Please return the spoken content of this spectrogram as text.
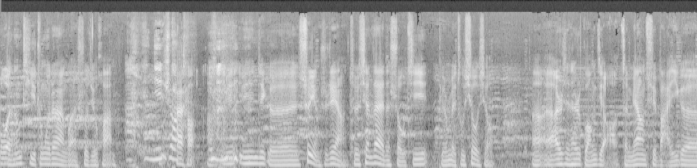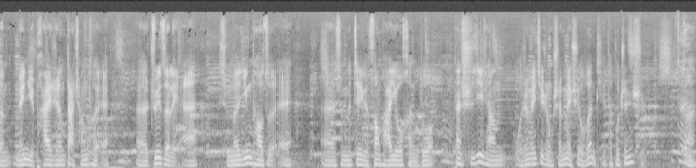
我能替中国照相馆说句话吗？啊，您说。太好，啊，因为因为这个摄影是这样，就是现在的手机，比如美图秀秀，呃，而且它是广角，怎么样去把一个美女拍成大长腿，呃，锥子脸，什么樱桃嘴，呃，什么这个方法有很多，但实际上我认为这种审美是有问题，它不真实。对嗯，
